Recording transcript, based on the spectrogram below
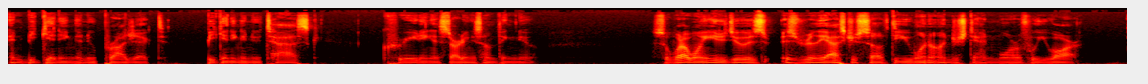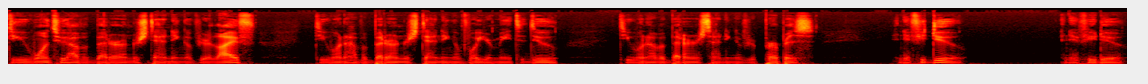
and beginning a new project, beginning a new task, creating and starting something new. So what I want you to do is is really ask yourself, do you want to understand more of who you are? Do you want to have a better understanding of your life? Do you want to have a better understanding of what you're made to do? Do you want to have a better understanding of your purpose? And if you do, and if you do,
